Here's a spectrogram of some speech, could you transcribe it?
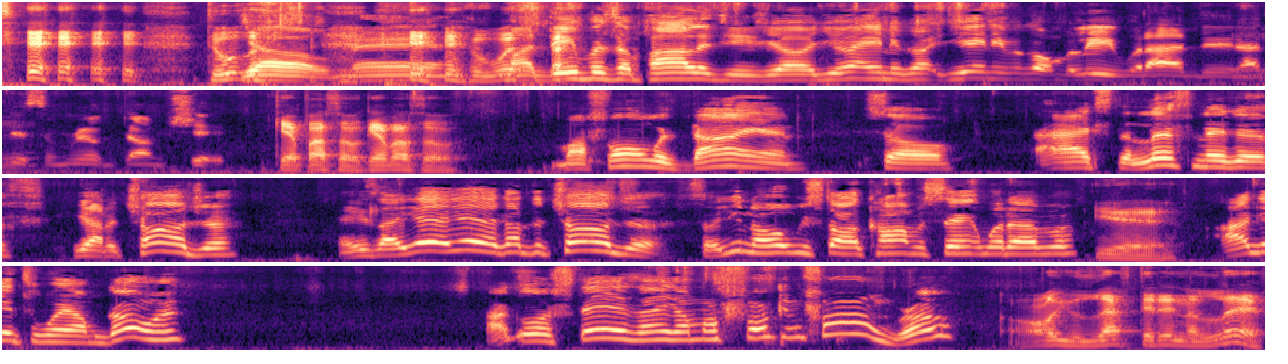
Dula. yo, man. My up? deepest apologies, yo. You ain't even you ain't even gonna believe what I did. I did some real dumb shit. ¿Qué pasó? ¿Qué pasó? My phone was dying, so I asked the Lyft nigga if he got a charger, and he's like, "Yeah, yeah, I got the charger." So you know, we start conversating, whatever. Yeah. I get to where I'm going. I go upstairs. I ain't got my fucking phone, bro. Oh, you left it in the Lyft.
